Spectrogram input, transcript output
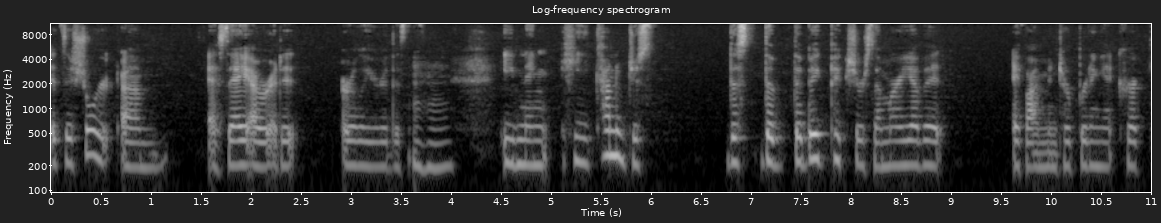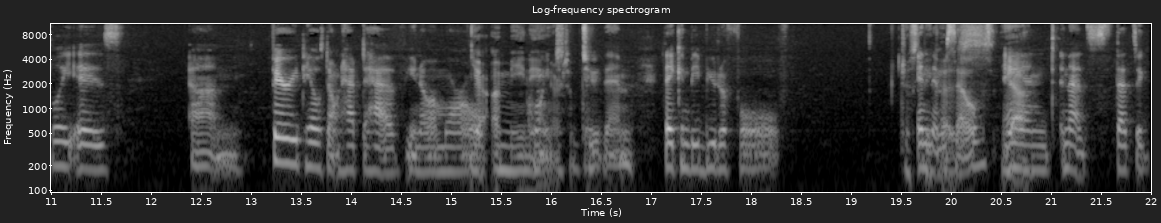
it's a short um, essay. I read it earlier this evening. He kind of just this the the big picture summary of it if i'm interpreting it correctly is um, fairy tales don't have to have you know a moral Yeah, a meaning or something. to them they can be beautiful just in because, themselves Yeah. and and that's that's a,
